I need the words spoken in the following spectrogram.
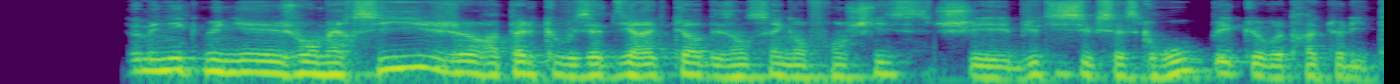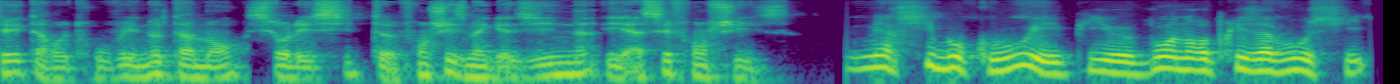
Dominique Munier, je vous remercie. Je rappelle que vous êtes directeur des enseignes en franchise chez Beauty Success Group et que votre actualité est à retrouver notamment sur les sites Franchise Magazine et AC Franchise. Merci beaucoup et puis euh, bonne reprise à vous aussi.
